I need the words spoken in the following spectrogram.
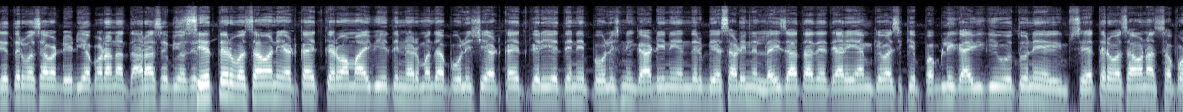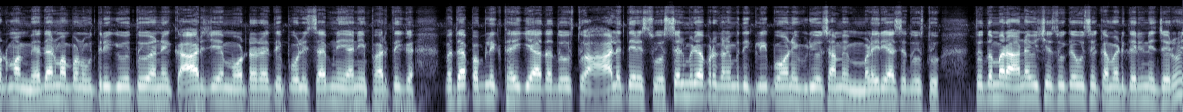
શેતર વસાવા ડેડિયાપાડાના ધારાસભ્યો છે. વસાવાની અટકાયત કરવામાં આવી હતી. નર્મદા પોલીસે અટકાયત કરી હતી અને પોલીસની ગાડીની અંદર બેસાડીને લઈ જતા હતા. ત્યારે એમ કહેવાય છે કે પબ્લિક આવી ગયું હતું ને શેતર વસાવાના સપોર્ટમાં મેદાનમાં પણ ઉતરી ગયું હતું અને કાર જે મોટર હતી પોલીસ સાહેબની એની ફરતી બધા પબ્લિક થઈ ગયા હતા દોસ્તો. હાલ અત્યારે સોશિયલ મીડિયા પર ઘણી બધી ક્લિપો અને વીડિયો સામે મળી રહ્યા છે દોસ્તો. તો તમારા આના વિશે શું કહેવું છે કમેન્ટ કરીને જરૂર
